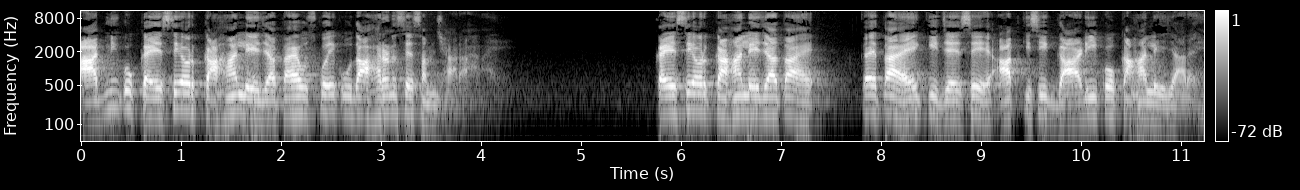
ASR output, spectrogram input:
आदमी को कैसे और कहाँ ले जाता है, उसको एक उदाहरण से समझा रहा है। कैसे और कहाँ ले जाता है? कहता है कि जैसे आप किसी गाड़ी को कहाँ ले जा रहे हैं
